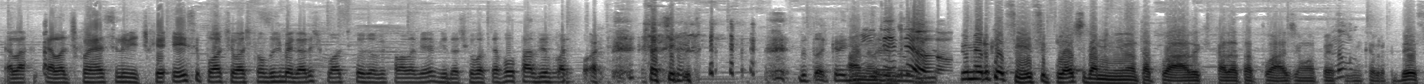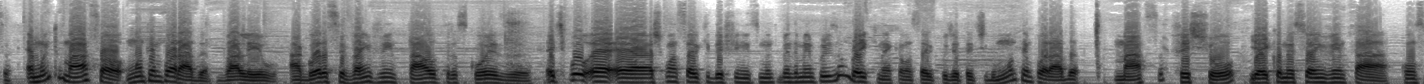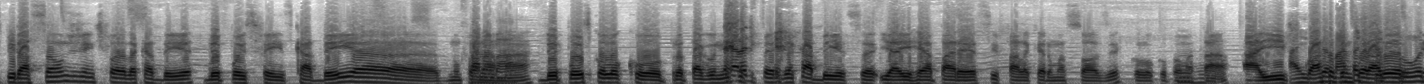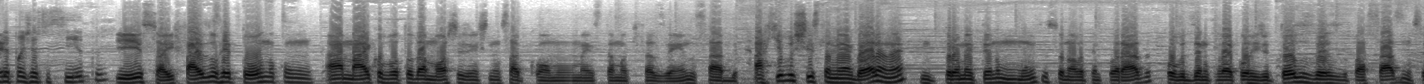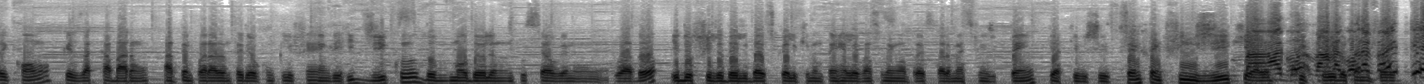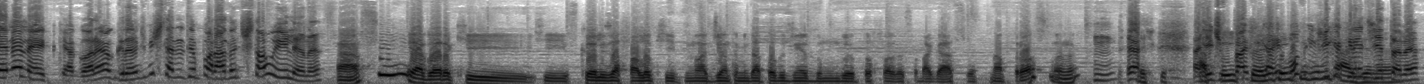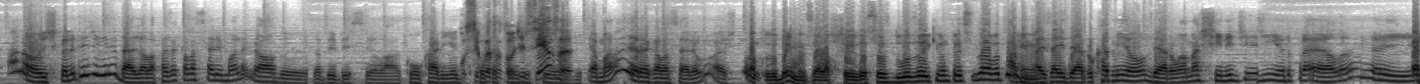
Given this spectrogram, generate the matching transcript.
Ela, ela desconhece limite. Porque esse plot eu acho que é um dos melhores plots que eu já ouvi falar na minha vida. Acho que eu vou até voltar a ver mais forte. Achei muito- Não tô acreditando. Ah, não. Entendeu? Primeiro que assim, esse plot da menina tatuada, que cada tatuagem é uma peça Não- de um quebra-cabeça, é muito massa, ó. Uma temporada, valeu. Agora você vai inventar outras coisas. É tipo, é, é, acho que uma série que define isso muito bem também é Prison Break, né? Que é uma série que podia ter tido uma temporada massa, fechou, e aí começou a inventar conspiração de gente fora da cadeia, depois fez cadeia no Panamá, Panamá. depois colocou protagonista Era que de- perde a cabeça e aí reaparece e fala que era uma sósia, colocou pra Uhum. matar. Aí, Aí quarta temporada. pessoas, depois ressuscita. Isso, aí faz o retorno com. Ah, Michael voltou da morte, a gente não sabe como, mas estamos aqui fazendo, sabe? Arquivo X também agora, né? Prometendo muito em sua nova temporada. O povo dizendo que vai corrigir todos os erros do passado, não sei como, porque eles acabaram a temporada anterior com um cliffhanger ridículo do Mulder olhando pro céu vendo um voador e do filho dele da Scully que não tem relevância nenhuma pra história, mas finge que tem. Que Arquivo X sempre tem que fingir que ela Mas se agora, mas agora vai ter, né, né? Porque agora é o grande mistério da temporada onde está o William, né? Ah, sim. E agora que, que Scully já falou que não adianta me dar todo o dinheiro do mundo, eu tô fora dessa bagaça na próxima, né? Que- A acho gente vai tem vamos fingir que acredita, né? Ah, não, o Scully tem dignidade. Ela faz aquela série mó legal do, da BBC lá, com o carinha de O 50 50 Tons de Cinza? É maneira aquela série, eu gosto. Não, tudo bem, mas ela fez essas duas aí que não precisava Ah, também, né? mas aí deram o caminhão, deram uma machine de dinheiro pra ela, e aí.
